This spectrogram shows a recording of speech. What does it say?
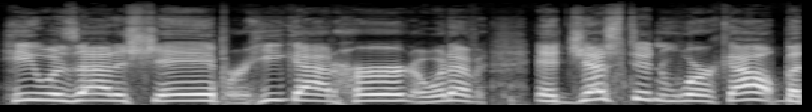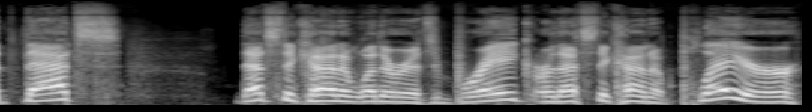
he was out of shape or he got hurt or whatever. It just didn't work out. But that's that's the kind of whether it's break or that's the kind of player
